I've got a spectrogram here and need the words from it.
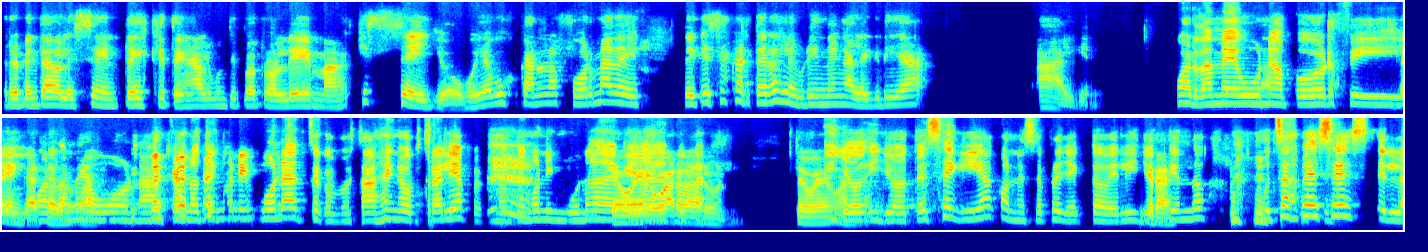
repente adolescentes que tengan algún tipo de problema, qué sé yo. Voy a buscar una forma de, de que esas carteras le brinden alegría a alguien. Guárdame una, porfi. Venga, Guárdame una. Que no tengo ninguna, como estabas en Australia, pues no tengo ninguna de Te voy a guardar una. Te voy a y, yo, y yo te seguía con ese proyecto, Beli. Yo entiendo, muchas veces el,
